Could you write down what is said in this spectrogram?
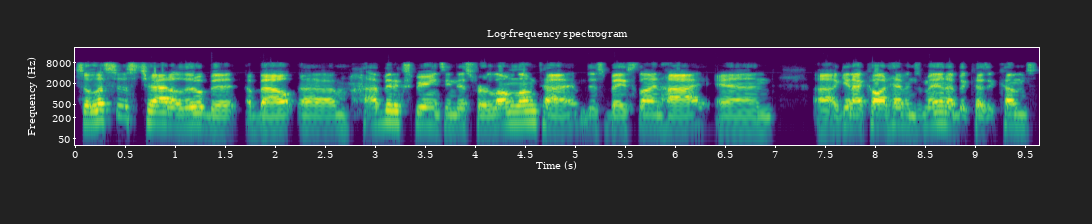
So let's just chat a little bit about um, i've been experiencing this for a long long time this baseline high and uh, again i call it heaven's manna because it comes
